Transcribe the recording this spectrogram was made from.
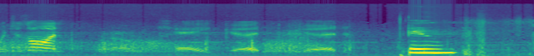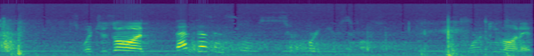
Switch is on. Okay, good, good. boom. Switch is on. That doesn't seem super useful. Working on it.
